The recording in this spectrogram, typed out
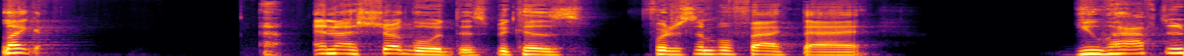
like, and I struggle with this because for the simple fact that you have to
